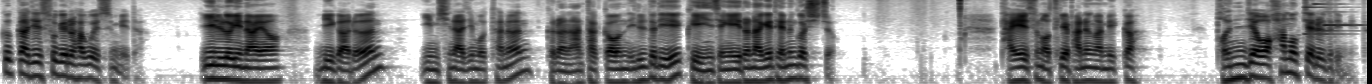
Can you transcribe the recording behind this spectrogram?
끝까지 소개를 하고 있습니다. 일로 인하여 미갈은 임신하지 못하는 그런 안타까운 일들이 그의 인생에 일어나게 되는 것이죠. 다윗은 어떻게 반응합니까? 번제와 화목제를 드립니다.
